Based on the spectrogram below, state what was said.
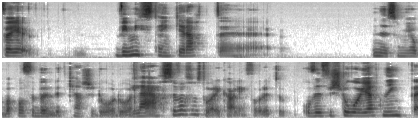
för jag, vi misstänker att eh, ni som jobbar på förbundet kanske då och då läser vad som står i curlingforumet. Och, och vi förstår ju att ni inte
